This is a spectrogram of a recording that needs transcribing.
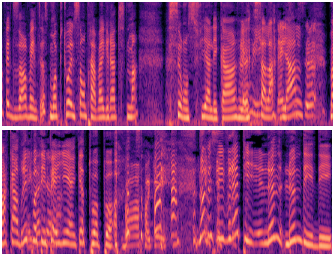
en fait, 10h26, moi puis toi, Elsie, on travaille gratuitement si on se fie à l'écart ben euh, salarial. Ben Marc-André, toi, t'es payé, inquiète-toi pas. Bon, OK. non, mais c'est vrai. Puis l'une, des,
